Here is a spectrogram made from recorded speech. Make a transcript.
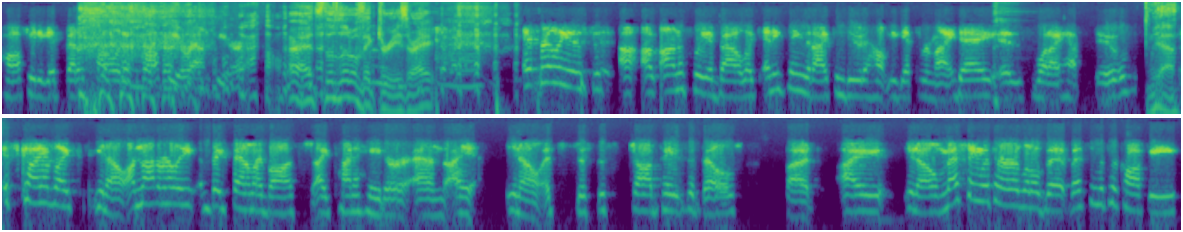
coffee to get better quality coffee around here. All right. It's the little victories, right? It really is just uh, uh, honestly about like anything that I can do to help me get through my day is what I have to do. Yeah. It's kind of like, you know, I'm not really a big fan of my boss. I kind of hate her and I, you know, it's just this job pays the bills, but I, you know, messing with her a little bit, messing with her coffee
